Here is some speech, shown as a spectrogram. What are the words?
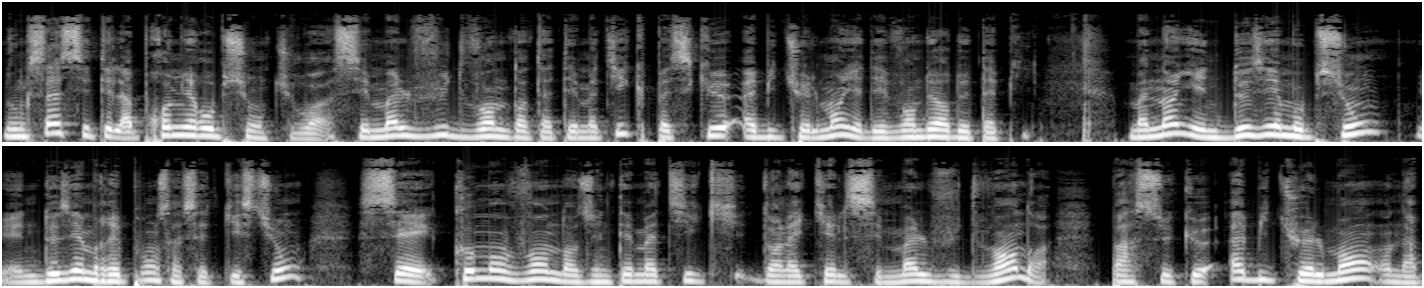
Donc ça c'était la première option, tu vois. C'est mal vu de vendre dans ta thématique parce que habituellement il y a des vendeurs de tapis. Maintenant il y a une deuxième option, il y a une deuxième réponse à cette question, c'est comment vendre dans une thématique dans laquelle c'est mal vu de vendre parce que habituellement on a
